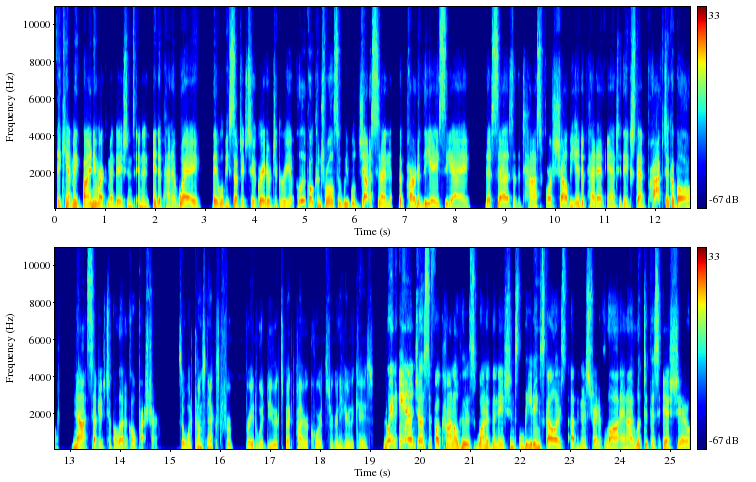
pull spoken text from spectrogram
They can't make binding recommendations in an independent way. They will be subject to a greater degree of political control. So we will jettison the part of the ACA that says that the task force shall be independent and, to the extent practicable, not subject to political pressure. So, what comes next for Braidwood? Do you expect higher courts are going to hear the case? When Anne Joseph O'Connell, who's one of the nation's leading scholars of administrative law, and I looked at this issue,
